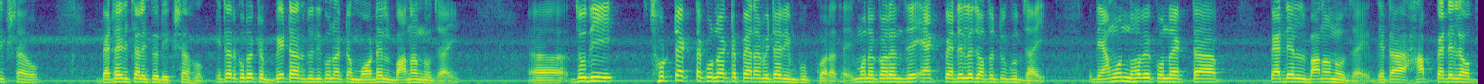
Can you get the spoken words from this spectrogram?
রিক্সা হোক, ব্যাটারি চালিত রিক্সা হোক, এটার কোনো একটা বেটার যদি কোনো একটা মডেল বানানো যায় যদি ছোট্ট একটা কোনো একটা প্যারামিটার ইমপ্রুভ করা যায়, মনে করেন যে এক প্যাডেলে যতটুকু যায়, যদি এমনভাবে কোনো একটা প্যাডেল বানানো যায়, যেটা হাফ প্যাডেলে অত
